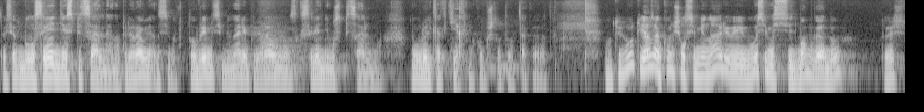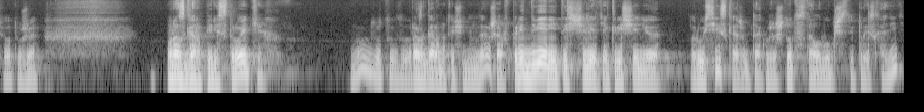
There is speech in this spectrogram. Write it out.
То есть это было среднее специальное. Она приравнивалась, в то время семинария приравнивалась к среднему специальному. Ну, вроде как техникум, что-то вот такое вот. Вот, и вот я закончил семинарию и в 87 году, то есть вот уже в разгар перестройки, ну, разгаром ты еще не назовешь, а в преддверии тысячелетия крещения Руси, скажем так, уже что-то стало в обществе происходить,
